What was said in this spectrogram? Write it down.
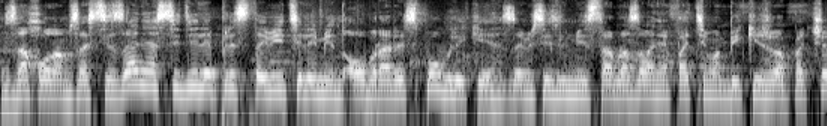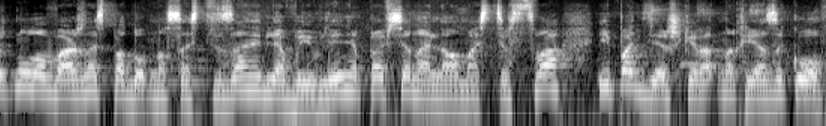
За ходом состязания следили представители Минобра республики. Заместитель министра образования Фатима Бекижева подчеркнула важность подобных состязаний для выявления профессионального мастерства и поддержки родных языков.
